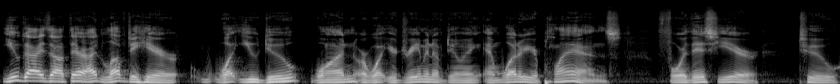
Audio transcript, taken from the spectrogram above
you guys out there, I'd love to hear what you do, one, or what you're dreaming of doing, and what are your plans for this year to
